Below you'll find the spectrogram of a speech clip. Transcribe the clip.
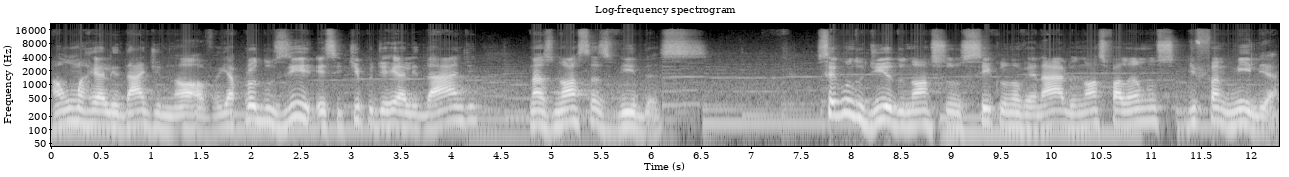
a uma realidade nova e a produzir esse tipo de realidade nas nossas vidas. Segundo dia do nosso ciclo novenário, nós falamos de família.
